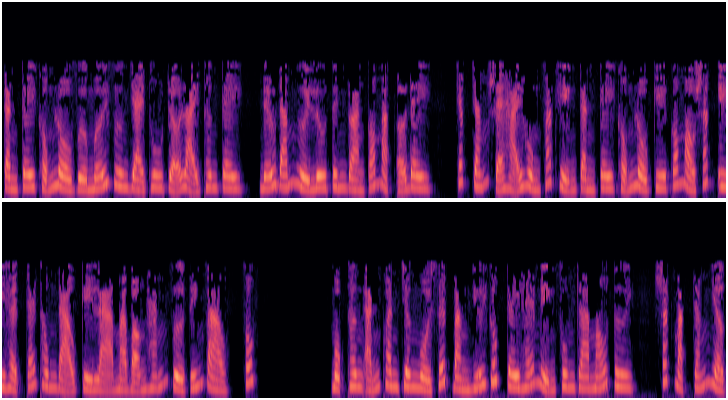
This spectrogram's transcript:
cành cây khổng lồ vừa mới vương dài thu trở lại thân cây, nếu đám người lưu tinh đoàn có mặt ở đây, chắc chắn sẽ hải hùng phát hiện cành cây khổng lồ kia có màu sắc y hệt cái thông đạo kỳ lạ mà bọn hắn vừa tiến vào, phốc. Một thân ảnh khoanh chân ngồi xếp bằng dưới gốc cây hé miệng phun ra máu tươi, sắc mặt trắng nhợt,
